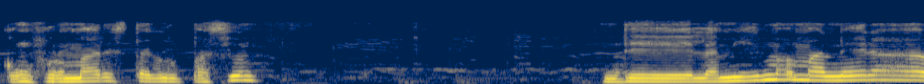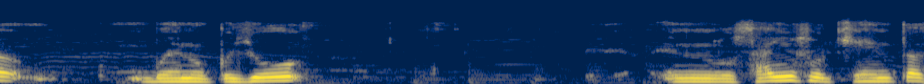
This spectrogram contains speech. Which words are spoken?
conformar esta agrupación. De la misma manera, bueno, pues yo en los años 80,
